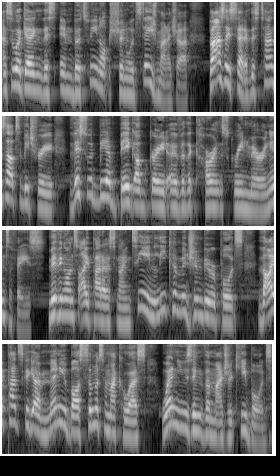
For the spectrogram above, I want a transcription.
and so we're getting this in-between option with Stage Manager. But as I said, if this turns out to be true, this would be a big upgrade over the current screen mirroring interface. Moving on to iPadOS 19, Leaker Majin Bu reports the iPads could get a menu bar similar to macOS when using the Magic Keyboards.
